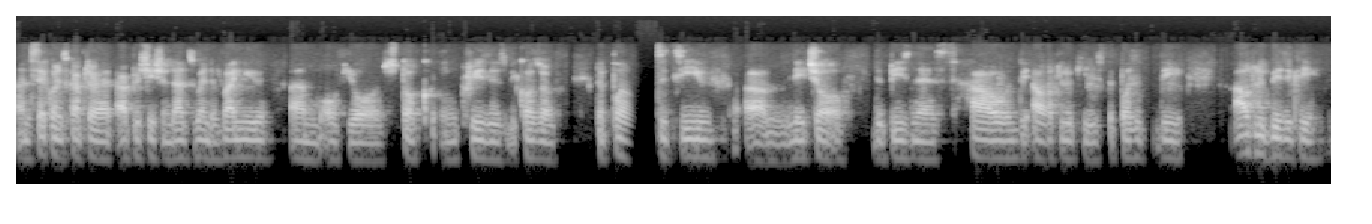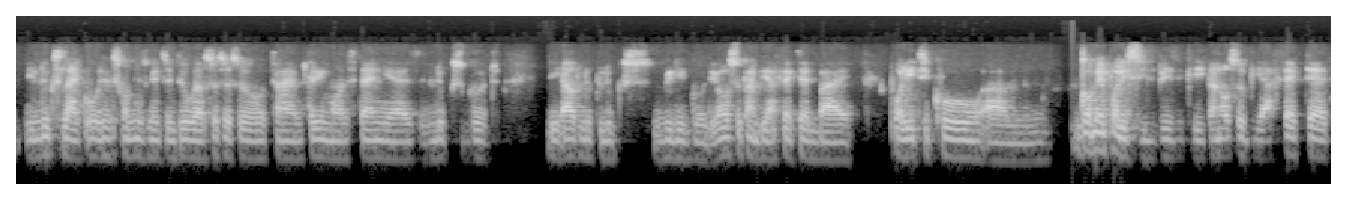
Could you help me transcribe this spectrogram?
and the second is capital appreciation. That's when the value um, of your stock increases because of the positive um, nature of the business, how the outlook is, the positive, the outlook basically. It looks like oh this company is going to do well so so so time three months ten years. It looks good. The outlook looks really good. It also can be affected by political um, government policies basically. It can also be affected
